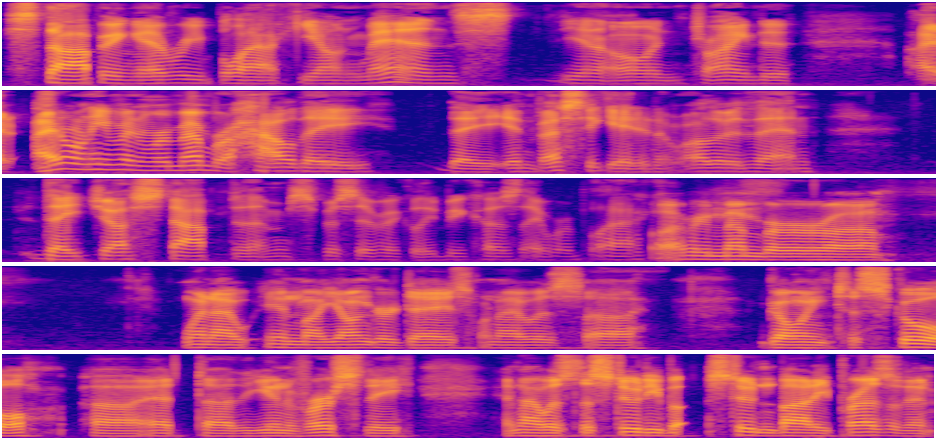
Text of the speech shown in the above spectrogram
stopping every black young man's, you know, and trying to. I I don't even remember how they they investigated them, other than they just stopped them specifically because they were black. I remember uh, when I, in my younger days, when I was uh, going to school uh, at uh, the university, and I was the studi- student body president.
